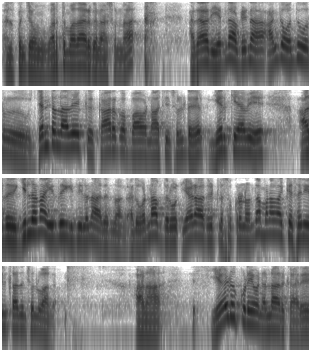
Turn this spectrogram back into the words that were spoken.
அது கொஞ்சம் வருத்தமாக தான் இருக்குது நான் சொன்னால் அதாவது என்ன அப்படின்னா அங்கே வந்து ஒரு ஜென்ரலாகவே காரக பாவ நாசின்னு சொல்லிட்டு இயற்கையாகவே அது இல்லைன்னா இது இது இல்லைனா அதுன்னுவாங்க. அது ஒன்றாவது ரூல் ஏழாவது வீட்டில் சுக்கரன் வந்தால் மனவாக்கியம் சரி இருக்காதுன்னு சொல்லுவாங்க. ஆனால் ஏழுக்குடையவன் நல்லா இருக்காரு.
